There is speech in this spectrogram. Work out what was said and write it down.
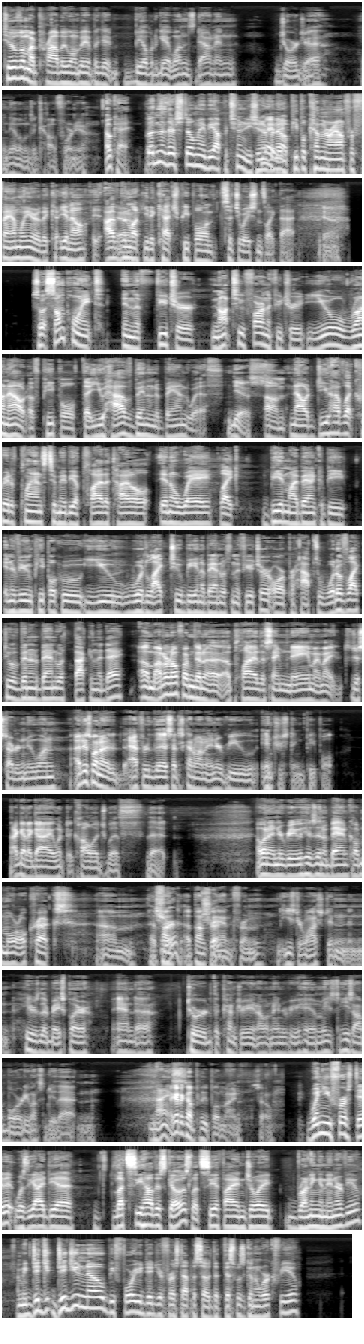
two of them I probably won't be able to get be able to get ones down in Georgia and the other one's in California. Okay, but then there still may be opportunities. You never Maybe. know. People coming around for family, or they, you know, I've been lucky to catch people in situations like that. Yeah. So at some point in the future, not too far in the future, you'll run out of people that you have been in a band with. Yes. Um, now, do you have like creative plans to maybe apply the title in a way like "Be in My Band" could be interviewing people who you would like to be in a band with in the future, or perhaps would have liked to have been in a band with back in the day? Um, I don't know if I'm gonna apply the same name. I might just start a new one. I just want to after this. I just kind of want to interview interesting people. I got a guy I went to college with that I want to interview. He was in a band called Moral Crux, um, a Sure, punk a punk sure. band from Eastern Washington, and he was their bass player and uh, toured the country. And I want to interview him. He's he's on board. He wants to do that, and Nice. I got a couple people in mind. So when you first did it, was the idea, let's see how this goes. Let's see if I enjoy running an interview. I mean, did you did you know before you did your first episode that this was going to work for you?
